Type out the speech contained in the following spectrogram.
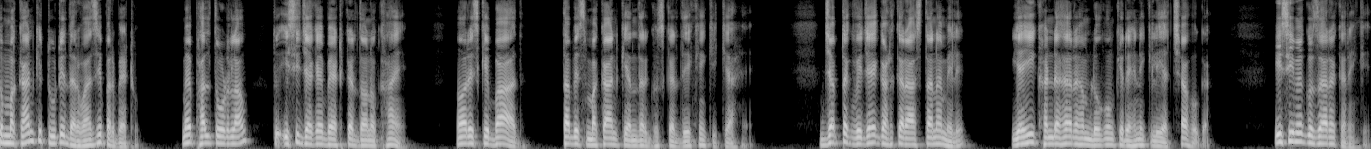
तुम मकान के टूटे दरवाजे पर बैठो। मैं फल तोड़ लाऊं तो इसी जगह बैठकर दोनों खाएँ, और इसके बाद तब इस मकान के अंदर घुसकर देखें कि क्या है। जब तक विजयगढ़ का रास्ता न मिले, यही खंडहर हम लोगों के रहने के लिए अच्छा होगा। इसी में गुजारा करेंगे।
